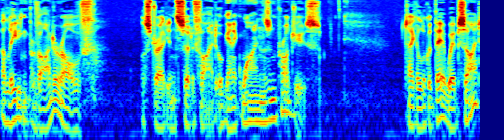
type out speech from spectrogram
a leading provider of Australian certified organic wines and produce. Take a look at their website,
